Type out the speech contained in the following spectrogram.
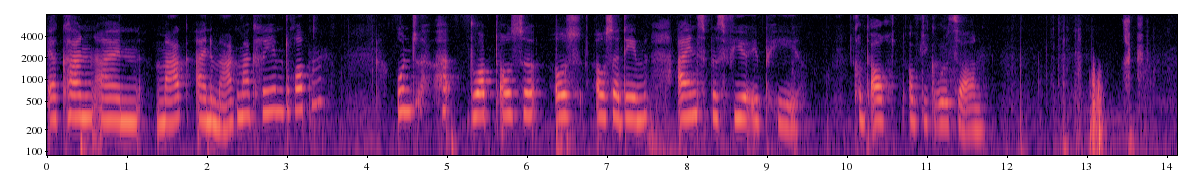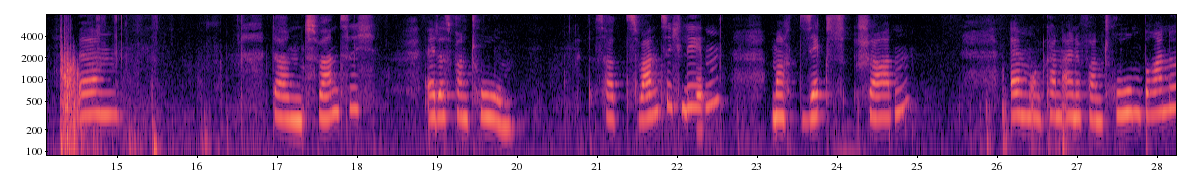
Er kann ein Mag eine Magma-Creme droppen und droppt außer, aus, außerdem 1 bis 4 EP. Kommt auch auf die Größe an. Ähm, dann 20, äh, das Phantom. Es hat 20 Leben, macht 6 Schaden ähm, und kann eine Phantombranne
